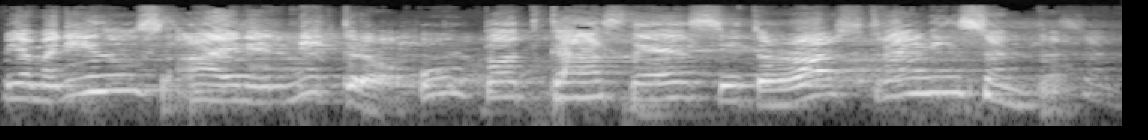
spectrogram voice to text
Bienvenidos a En el Micro, un podcast de Citolovers Training Center.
